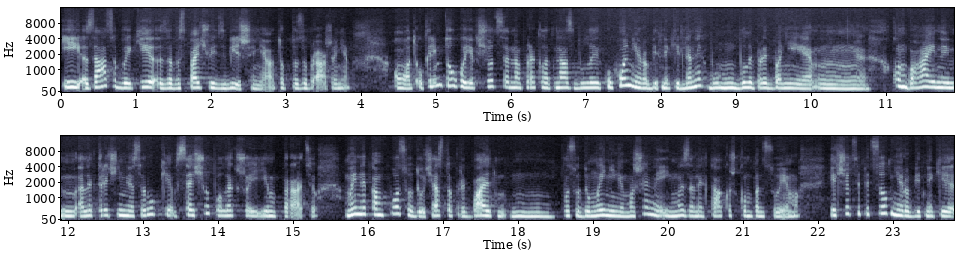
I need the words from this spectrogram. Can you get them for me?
і засоби, які забезпечують збільшення, тобто зображення. От, окрім того, якщо це, наприклад, в нас були кухонні робітники, для них були придбані комбайни, електричні м'ясорубки, все, що полегшує їм працю. Мийникам посуду часто придбають посудомийні машини, і ми за них також компенсуємо. Якщо це підсобні робітники,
